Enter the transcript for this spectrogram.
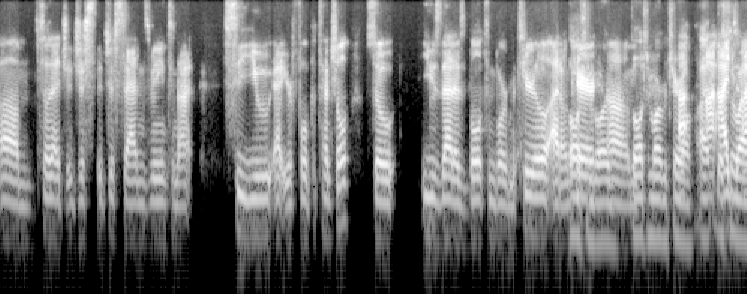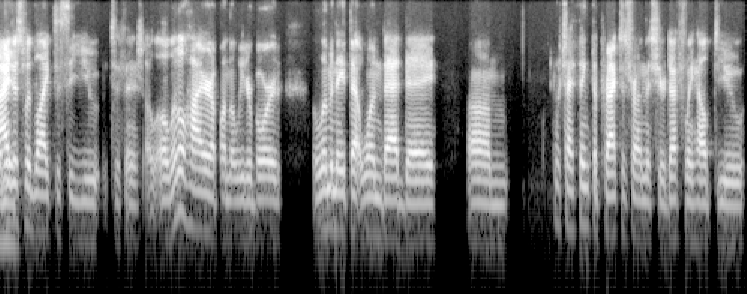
Um, so that it just it just saddens me to not see you at your full potential. So use that as bulletin board material. I don't bulletin care. Board, um, bulletin board material. I, I, I, I, I just would like to see you to finish a, a, little higher up on the leaderboard, eliminate that one bad day, um, which I think the practice round this year definitely helped you.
